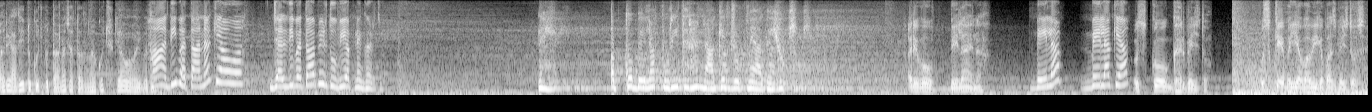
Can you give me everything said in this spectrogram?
अरे आदि तू कुछ बताना चाहता था ना कुछ? क्या हुआ भाई बता। हाँ आदि बताना क्या हुआ? जल्दी बता फिर तू भी अपने घर जा। नहीं अब तो बेला पूरी तरह नागिन रूप में आ गई होगी। अरे वो बेला है ना? बेला? बेला क्या? उसको घर भेज दो। उसके भैया भाभी के पास भेज दो उसे।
